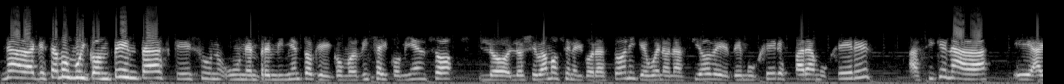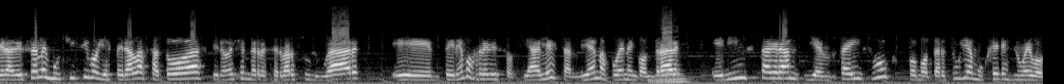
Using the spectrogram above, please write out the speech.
Nada, que estamos muy contentas, que es un, un emprendimiento que, como dije al comienzo, lo, lo, llevamos en el corazón y que, bueno, nació de, de mujeres para mujeres. Así que nada, eh, agradecerles muchísimo y esperarlas a todas, que no dejen de reservar su lugar, eh, tenemos redes sociales también, nos pueden encontrar en Instagram y en Facebook como Tertulia Mujeres Nuevo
